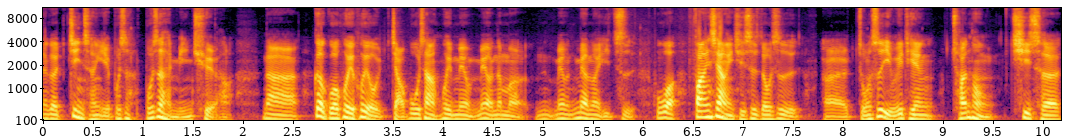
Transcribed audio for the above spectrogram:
那个进程也不是不是很明确哈，那各国会会有脚步上会没有没有那么没有没有那么一致，不过方向其实都是呃，总是有一天传统汽车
